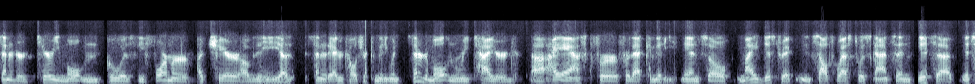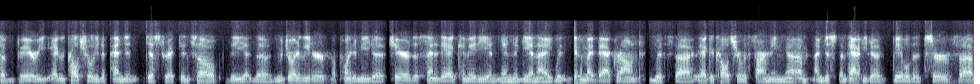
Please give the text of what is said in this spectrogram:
Senator Terry Moulton, who was the former uh, chair of the uh, Senate Agriculture Committee, when Senator Moulton retired, uh, I asked for, for that committee. And so my district in southwest Wisconsin, it's a it's a very agriculturally dependent district. And so the the majority leader appointed me to chair the Senate Ag Committee. And, and again, I given my background with uh, agriculture, with farming, um, I'm just I'm happy to be able to serve uh,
